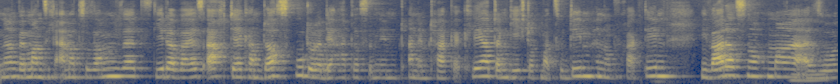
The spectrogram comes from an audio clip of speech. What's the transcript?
ne, wenn man sich einmal zusammensetzt, jeder weiß, ach, der kann das gut oder der hat das dem, an dem Tag erklärt, dann gehe ich doch mal zu dem hin und frage den, wie war das nochmal? Mhm. Also,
